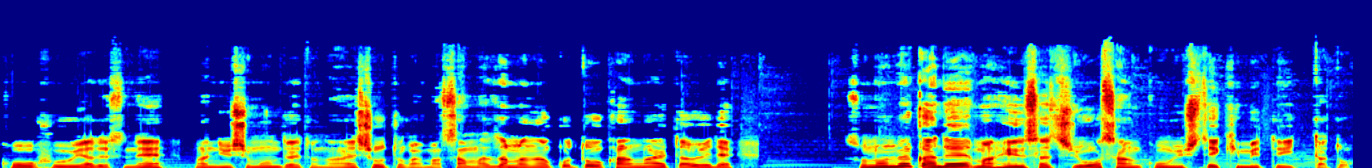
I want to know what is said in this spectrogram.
交付やですね、まあ、入試問題との相性とか、まあ、様々なことを考えた上で、その中で、ま、偏差値を参考にして決めていったと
